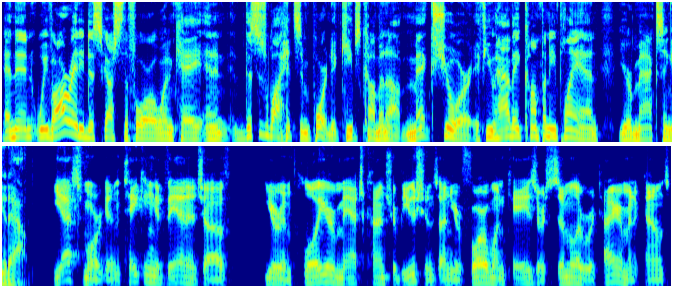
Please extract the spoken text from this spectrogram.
And then we've already discussed the 401k, and this is why it's important. It keeps coming up. Make sure if you have a company plan, you're maxing it out. Yes, Morgan, taking advantage of your employer match contributions on your 401ks or similar retirement accounts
